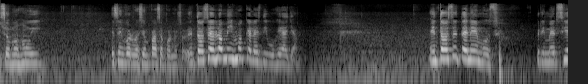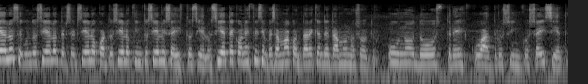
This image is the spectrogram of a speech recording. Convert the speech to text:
somos muy... Esa información pasa por nosotros. Entonces es lo mismo que les dibujé allá. Entonces tenemos primer cielo, segundo cielo, tercer cielo, cuarto cielo, quinto cielo y sexto cielo. Siete con este y empezamos a contar aquí donde estamos nosotros. Uno, dos, tres, cuatro, cinco, seis, siete.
